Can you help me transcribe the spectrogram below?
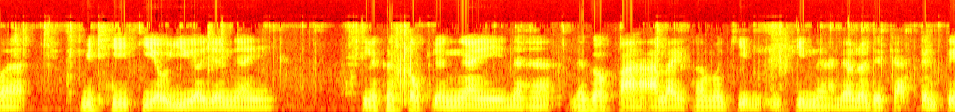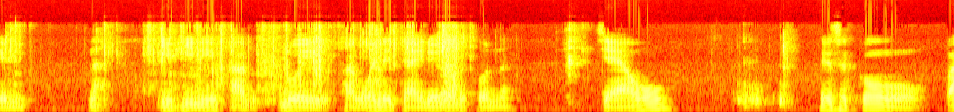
ว่า วิธีเกี่ยวเหยื่อยังไง แล้วก็ตกยังไงนะฮะ แล้วก็ปลาอะไรเข้ามากินอีพีหน้าเดี๋ยวเราจะจัดเต็มๆนะอีพีนี้ฝากด้วยฝากไว้ในใจด้วยนะทุกคนนะแจ๋วเดสโก้ไป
